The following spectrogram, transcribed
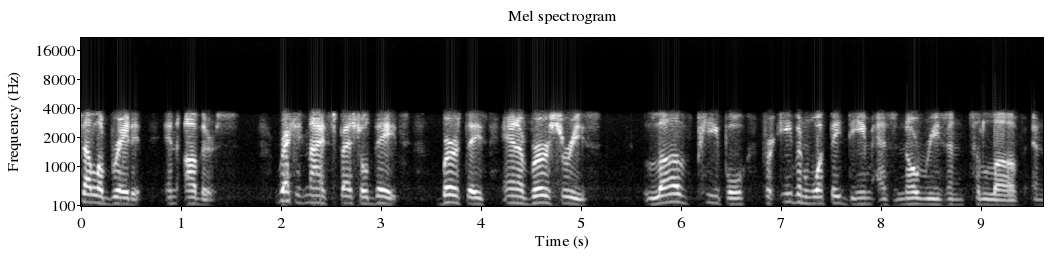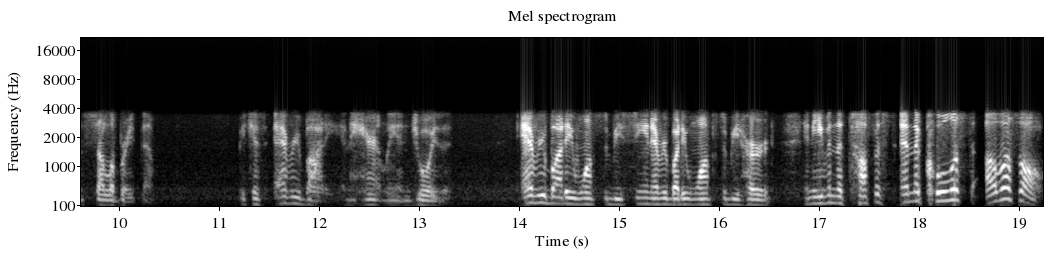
celebrate it in others. Recognize special dates, birthdays, anniversaries, love people for even what they deem as no reason to love and celebrate them. Because everybody inherently enjoys it. Everybody wants to be seen, everybody wants to be heard. And even the toughest and the coolest of us all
